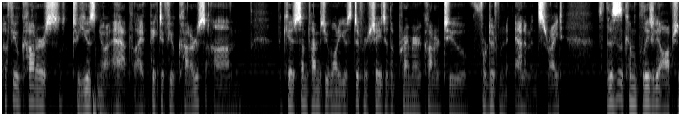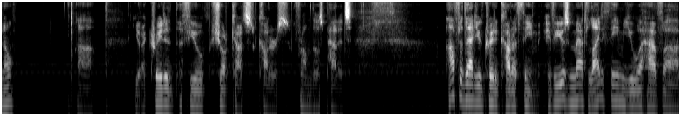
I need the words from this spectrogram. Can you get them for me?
a few colors to use in your app. I picked a few colors um, because sometimes you want to use different shades of the primary color to for different elements, right? So this is completely optional. Uh, you, I created a few shortcuts colors from those palettes. After that, you create a color theme. If you use mat light theme, you will have uh,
